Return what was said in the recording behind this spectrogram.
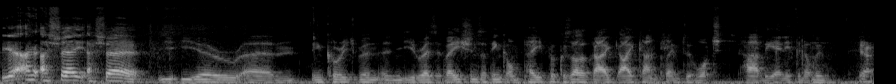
Yeah, I, I share I share y- your um, encouragement and your reservations. I think on paper because I look, I, I can't claim to have watched hardly anything of him. Yeah.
